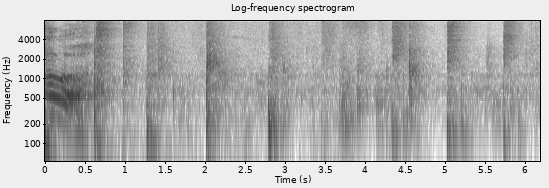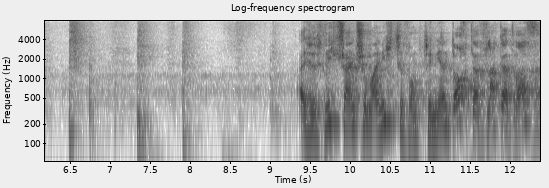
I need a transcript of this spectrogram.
Oh. Also das Licht scheint schon mal nicht zu funktionieren. Doch, da flackert was.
